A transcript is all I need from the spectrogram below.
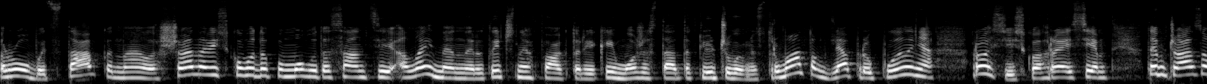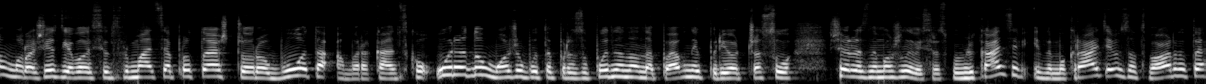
робить ставки не лише на військову допомогу та санкції, але й на енергетичний фактор, який може стати ключовим інструментом для припинення російської агресії. Тим часом в мережі з'явилася інформація про те, що робота американського уряду може бути призупинена на певний період часу через неможливість республіканців і демократів затвердити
